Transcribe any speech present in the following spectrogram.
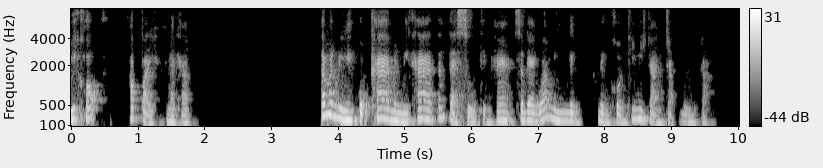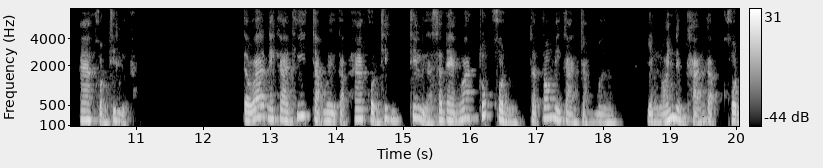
วิเคราะห์เข้าไปนะครับ ถ้ามันมีหกค่ามันมีค่าตั้งแต่ศูนย์ถึงห้าแสดงว่ามีหนึ่งหนึ่งคนที่มีการจับมือกับห้าคนที่เหลือ แต่ว่าในการที่จับมือกับห้าคนที่ที่เหลือ แสดงว่าทุกคนจะต้องมีการจับมืออย่างน้อยหนึ่งครั้งกับคน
